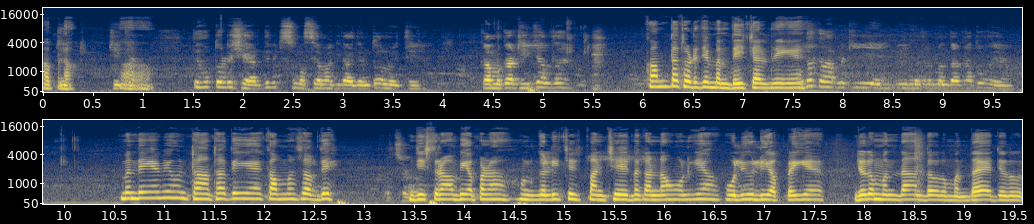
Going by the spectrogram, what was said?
ਆਪਣਾ। ਠੀਕ ਹੈ। ਹਾਂ। ਤੇ ਹੁਣ ਤੁਹਾਡੇ ਸ਼ਹਿਰ ਦੇ ਵਿੱਚ ਸਮੱਸਿਆਵਾਂ ਕੀ ਲੱਗਦੀਆਂ ਨੇ ਤੁਹਾਨੂੰ ਇੱਥੇ? ਕੰਮਕਾਰ ਠੀਕ ਚੱਲਦਾ ਹੈ? ਕੰਮ ਤਾਂ ਥੋੜੇ ਜਿਹੇ ਮੰਦੇ ਹੀ ਚੱਲ ਰਹੇ ਆ। ਉਹਦਾ ਕਾਰਨ ਕੀ ਹੈ ਜੀ ਵੀ ਮਤਲਬ ਮੰਦਾ ਕਾਹਤੋਂ ਹੋਇਆ? ਮੰਦੇ ਆ ਵੀ ਹੁਣ ਥਾਂ ਥਾਂ ਤੇ ਕੰਮ ਸਭ ਦੇ। ਜਿਸ ਤਰ੍ਹਾਂ ਵੀ ਆਪਣਾ ਹੁਣ ਗਲੀ 'ਚ ਪੰਜ ਛੇ ਦੁਕਾਨਾਂ ਹੋਣਗੀਆਂ ਹੌਲੀ ਹੌਲੀ ਆਪੇ ਹੀ ਹੈ। ਜਦੋਂ ਮੰਦਾ ਆਉਂਦਾ ਉਦੋਂ ਮੰਦਾ ਹੈ। ਜਦੋਂ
